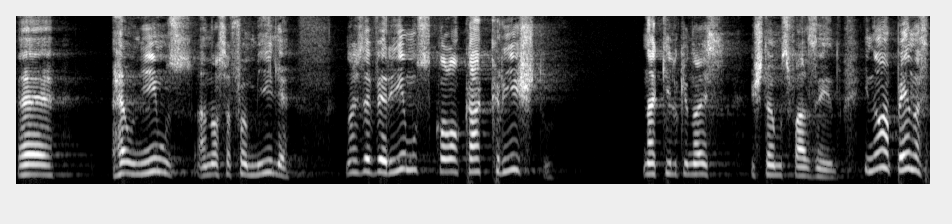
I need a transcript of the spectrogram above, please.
é, reunimos a nossa família, nós deveríamos colocar Cristo naquilo que nós estamos fazendo. E não apenas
